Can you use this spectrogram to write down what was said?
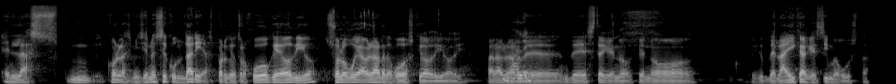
en, las, mm, con las misiones secundarias, porque otro juego que odio, solo voy a hablar de juegos que odio hoy, para hablar de, este que no, que no, de la ICA que sí me gusta,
